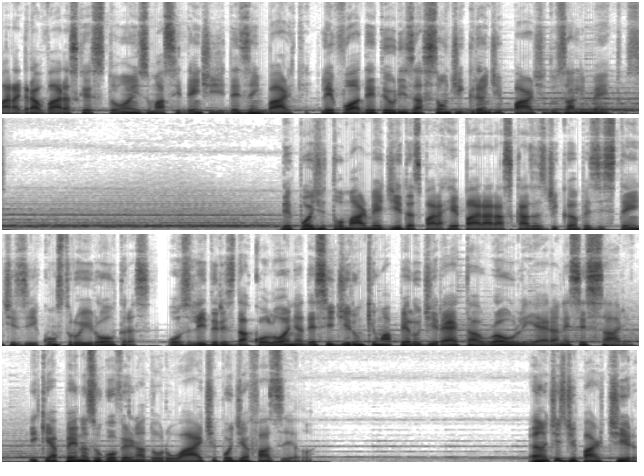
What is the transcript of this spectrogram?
Para agravar as questões, um acidente de desembarque levou à deteriorização de grande parte dos alimentos. Depois de tomar medidas para reparar as casas de campo existentes e construir outras, os líderes da colônia decidiram que um apelo direto a Rowley era necessário e que apenas o governador White podia fazê-lo. Antes de partir,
